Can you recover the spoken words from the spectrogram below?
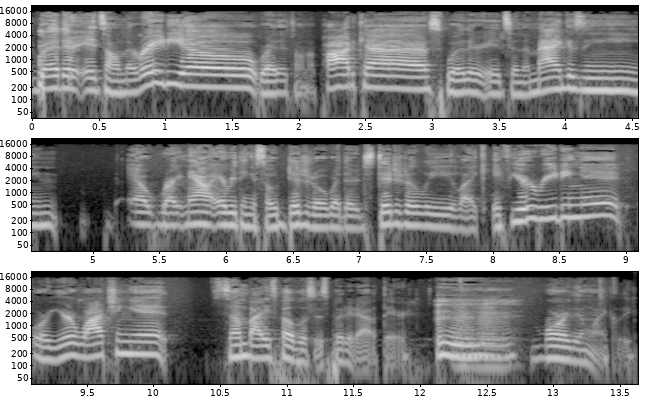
Whether it's on the radio, whether it's on a podcast, whether it's in a magazine, Uh, right now everything is so digital. Whether it's digitally, like if you're reading it or you're watching it, somebody's publicist put it out there. Mm-hmm. More than likely.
